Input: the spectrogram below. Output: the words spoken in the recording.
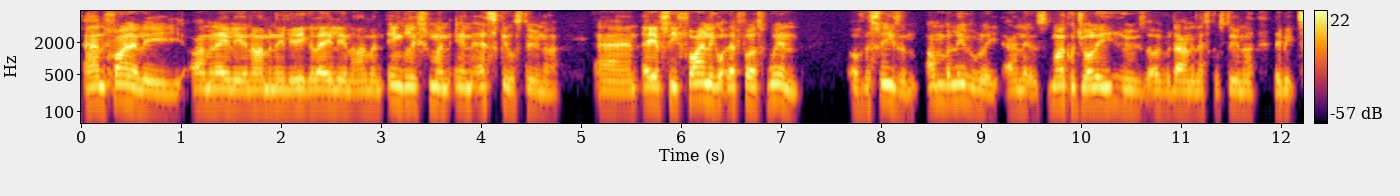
And finally, I'm an alien. I'm an illegal alien. I'm an Englishman in Eskilstuna. And AFC finally got their first win of the season, unbelievably. And it was Michael Jolley, who's over down in Eskilstuna. They beat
